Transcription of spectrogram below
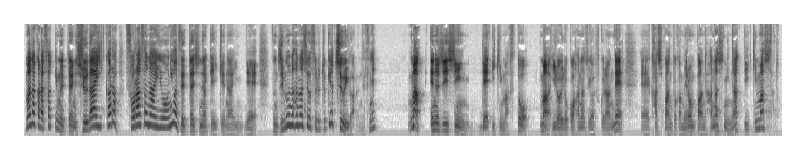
まあだからさっきも言ったように主題から反らさないようには絶対しなきゃいけないんで、その自分の話をするときは注意があるんですね。まあ NG シーンでいきますと、まあいろいろこう話が膨らんで、えー、菓子パンとかメロンパンの話になっていきましたと。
